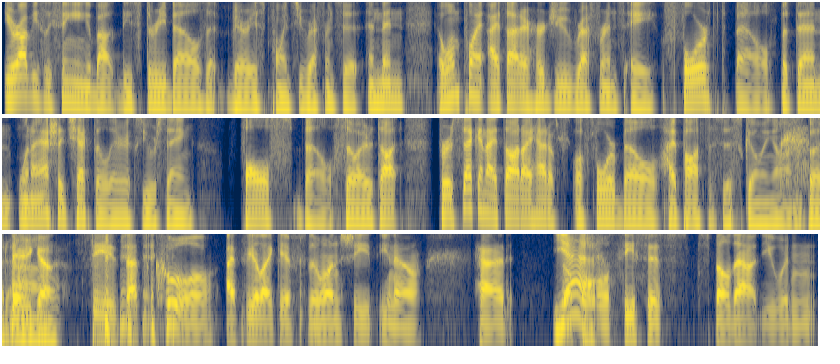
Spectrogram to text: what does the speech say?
you're obviously singing about these three bells at various points you reference it and then at one point i thought i heard you reference a fourth bell but then when i actually checked the lyrics you were saying false bell so i thought for a second i thought i had a, a four bell hypothesis going on but there um, you go um, see that's cool i feel like if the one sheet you know had yeah. the whole thesis spelled out, you wouldn't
